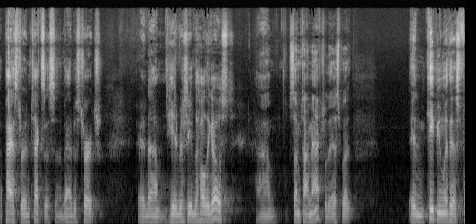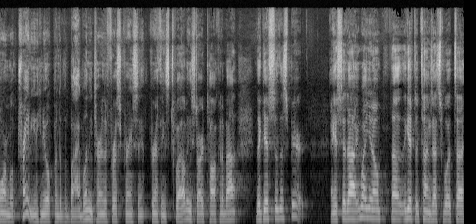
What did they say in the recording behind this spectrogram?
a pastor in Texas in a Baptist church, and um, he had received the Holy Ghost um, sometime after this, but in keeping with his formal training, he opened up the Bible and he turned to 1 Corinthians 12 and he started talking about the gifts of the Spirit. And he said, uh, well, you know, uh, the gift of tongues, that's what, uh,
